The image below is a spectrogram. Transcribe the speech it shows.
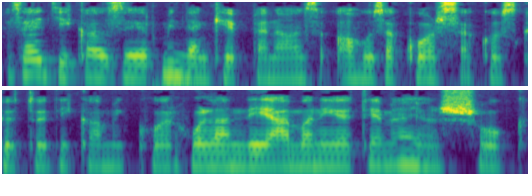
Az egyik azért mindenképpen az ahhoz a korszakhoz kötődik, amikor Hollandiában éltél, nagyon sok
